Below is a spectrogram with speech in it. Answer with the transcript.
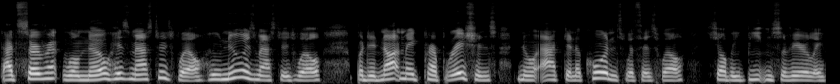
That servant will know his master's will, who knew his master's will, but did not make preparations, nor act in accordance with his will, shall be beaten severely.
